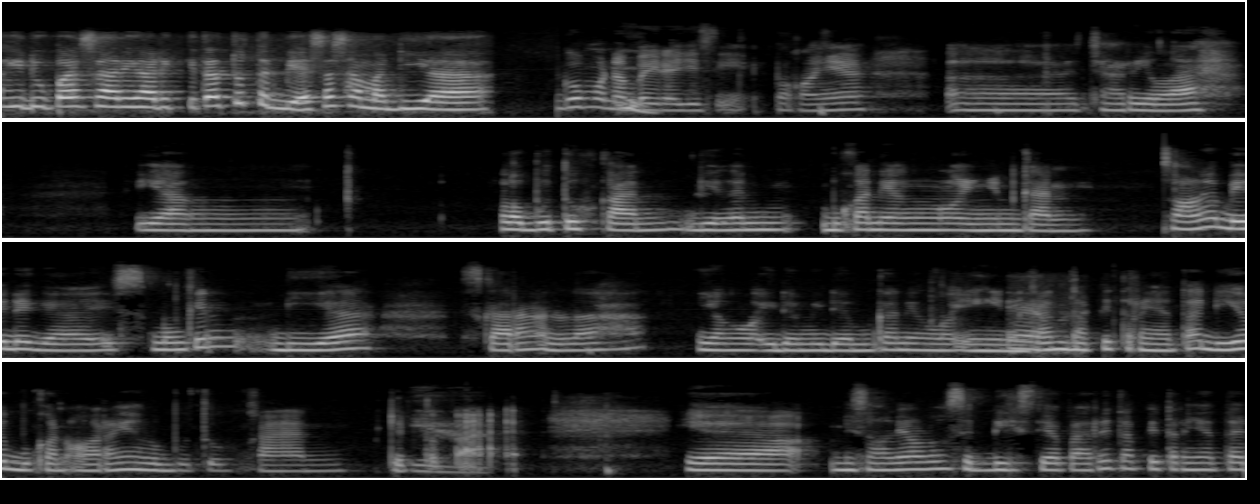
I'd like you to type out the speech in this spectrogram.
kehidupan sehari-hari kita tuh terbiasa sama dia. gue mau nambahin aja sih pokoknya eh, carilah yang lo butuhkan dengan bukan yang lo inginkan soalnya beda guys mungkin dia sekarang adalah yang lo idam-idamkan yang lo inginkan Iya, bener. tapi ternyata dia bukan orang yang lo butuhkan gitu Iya. kan ya misalnya lo sedih setiap hari tapi ternyata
